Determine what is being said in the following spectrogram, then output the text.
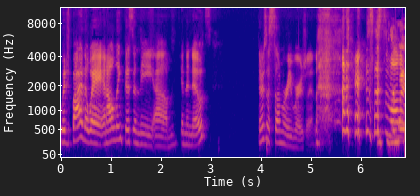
which by the way, and I'll link this in the um in the notes. There's a summary version. there's a smaller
